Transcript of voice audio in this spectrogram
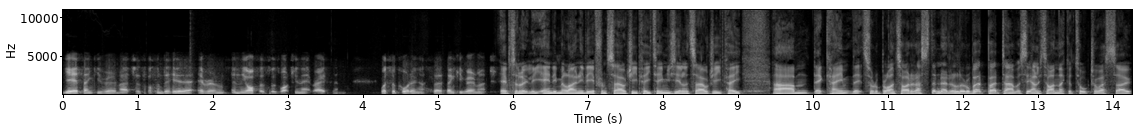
Yeah, thank you very much. It's awesome to hear that everyone in the office was watching that race and were supporting us. So thank you very much. Absolutely, Andy Maloney there from Sail GP, Team New Zealand Sail GP. Um, that came that sort of blindsided us, didn't it, a little bit? But um, it's the only time they could talk to us, so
